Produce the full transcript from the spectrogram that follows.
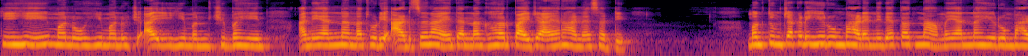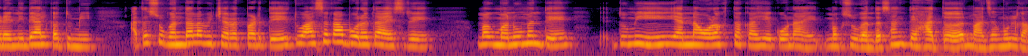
की ही मनू ही मनूची आई ही मनूची बहीण आणि यांना ना थोडी अडचण आहे त्यांना घर पाहिजे आहे राहण्यासाठी. मग तुमच्याकडे ही रूम भाड्याने देतात ना मग यांना ही रूम भाड्याने द्याल का तुम्ही? आता सुगंधाला विचारत पडते तू असं का बोलत आहेस रे? मग मनू म्हणते तुम्ही यांना ओळखता का? हे कोण आहेत? मग सुगंधा सांगते हा तर माझा मुलगा.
